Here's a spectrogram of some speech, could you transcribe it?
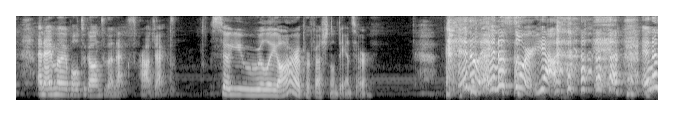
and I'm able to go on to the next project. So you really are a professional dancer. in, a, in a sort, yeah. in a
